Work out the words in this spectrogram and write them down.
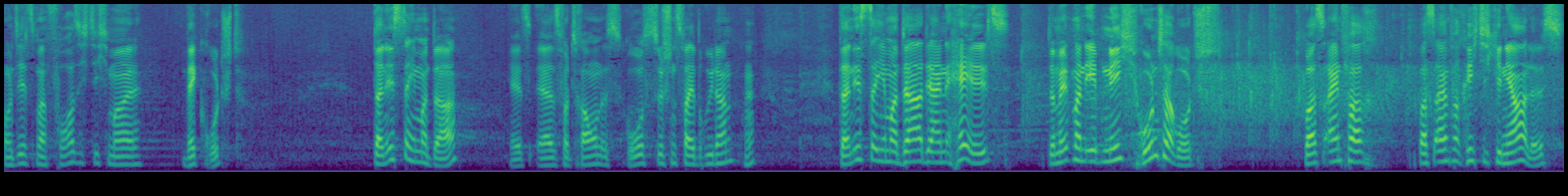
und jetzt mal vorsichtig mal wegrutscht, dann ist da jemand da, jetzt, das Vertrauen ist groß zwischen zwei Brüdern, ne? dann ist da jemand da, der einen hält, damit man eben nicht runterrutscht, was einfach, was einfach richtig genial ist.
